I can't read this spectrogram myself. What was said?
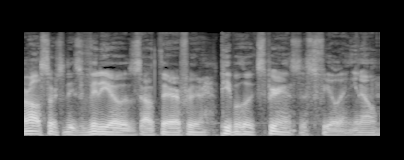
are all sorts of these videos out there for people who experience this feeling, you know.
